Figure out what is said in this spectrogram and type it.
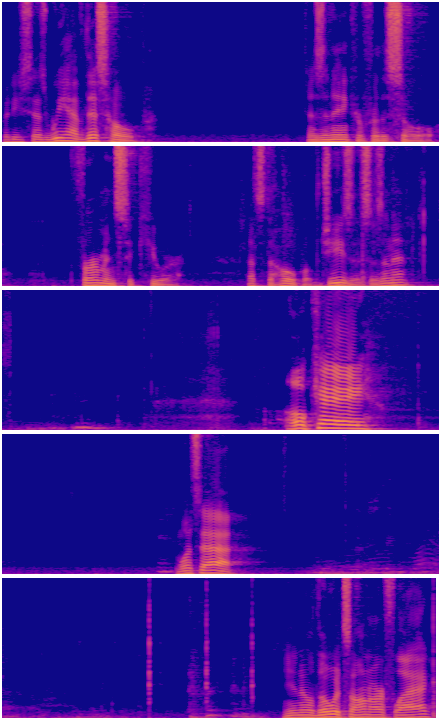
But he says, We have this hope as an anchor for the soul, firm and secure. That's the hope of Jesus, isn't it? Okay. What's that? You know, though it's on our flag,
